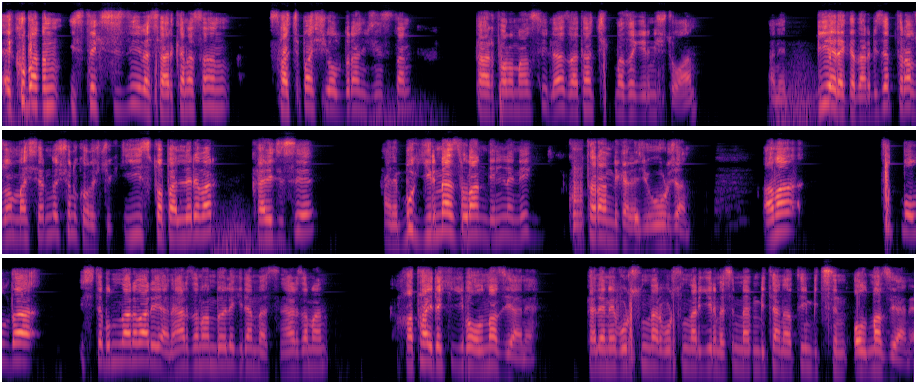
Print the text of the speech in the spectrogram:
Ekuba'nın isteksizliği ve Serkan Hasan'ın saç baş yolduran cinsten performansıyla zaten çıkmaza girmişti o an. Hani bir yere kadar biz hep Trabzon maçlarında şunu konuştuk. İyi stoperleri var. Kalecisi hani bu girmez olan denileni kurtaran bir kaleci Uğurcan. Ama futbolda işte bunlar var yani. Her zaman böyle gidemezsin. Her zaman Hatay'daki gibi olmaz yani. Kaleme vursunlar vursunlar girmesin ben bir tane atayım bitsin. Olmaz yani.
